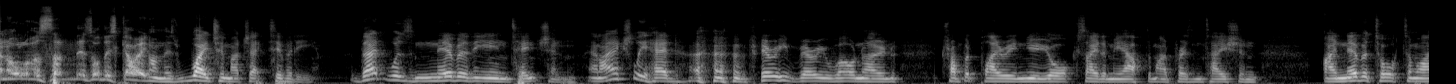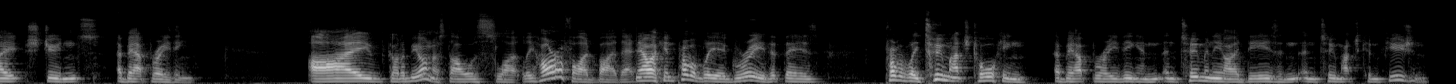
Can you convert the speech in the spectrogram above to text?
and all of a sudden there's all this going on. There's way too much activity. That was never the intention. And I actually had a very, very well known trumpet player in New York say to me after my presentation, I never talk to my students about breathing. I've got to be honest, I was slightly horrified by that. Now, I can probably agree that there's probably too much talking about breathing and, and too many ideas and, and too much confusion.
